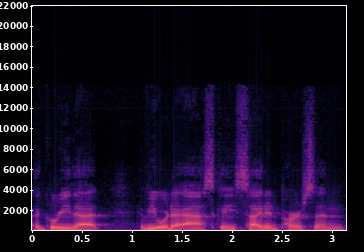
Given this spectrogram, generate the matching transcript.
agree that if you were to ask a sighted person,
